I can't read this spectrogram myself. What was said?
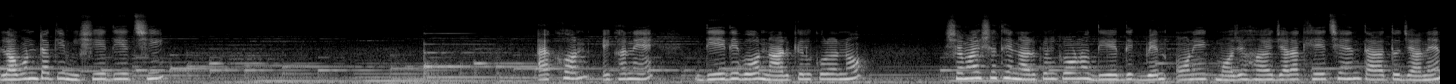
লবণটাকে মিশিয়ে দিয়েছি। এখন এখানে দিয়ে দেব নারকেল কোরানো। সেমাইয়ের সাথে নারকেল কোরানো দিয়ে দেখবেন অনেক মজা হয়। যারা খেয়েছেন তারা তো জানেন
